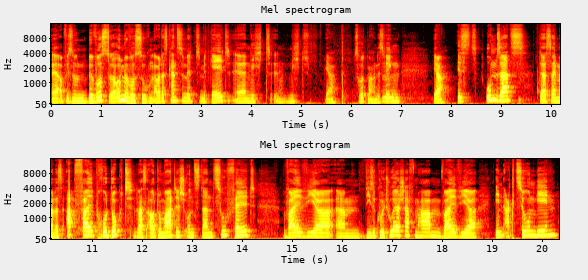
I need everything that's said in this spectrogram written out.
äh, ob wir es nun bewusst oder unbewusst suchen, aber das kannst du mit, mit Geld äh, nicht, äh, nicht ja, zurückmachen. Deswegen, mhm. ja, ist Umsatz das, sag ich mal, das Abfallprodukt, was automatisch uns dann zufällt, weil wir ähm, diese Kultur erschaffen haben, weil wir in Aktion gehen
